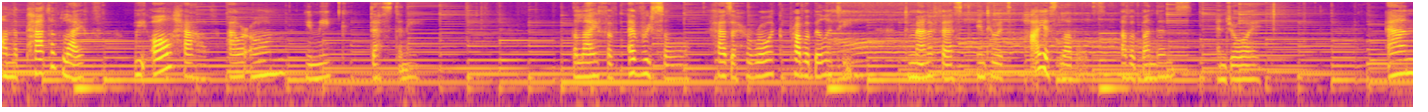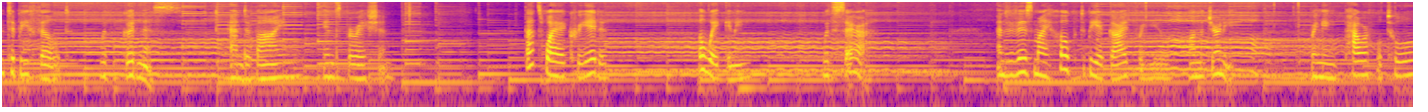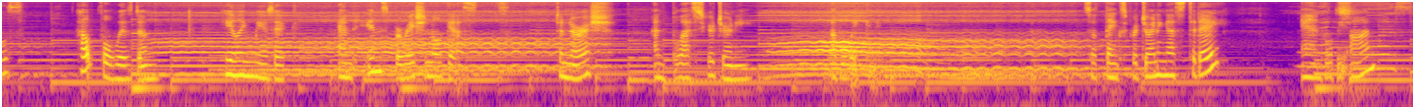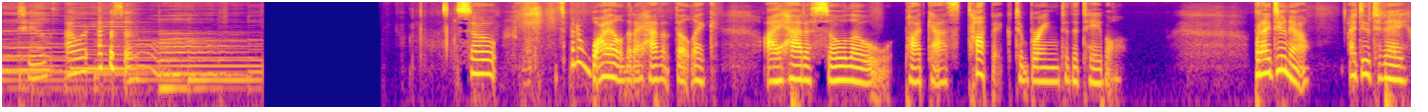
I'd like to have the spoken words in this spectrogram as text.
On the path of life, we all have our own unique destiny. The life of every soul has a heroic probability to manifest into its highest levels of abundance and joy, and to be filled with goodness and divine inspiration. That's why I created Awakening with Sarah. And it is my hope to be a guide for you on the journey, bringing powerful tools, helpful wisdom, healing music, and inspirational guests to nourish and bless your journey of awakening. So, thanks for joining us today, and we'll be on to our episode. While that I haven't felt like I had a solo podcast topic to bring to the table. But I do now. I do today.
